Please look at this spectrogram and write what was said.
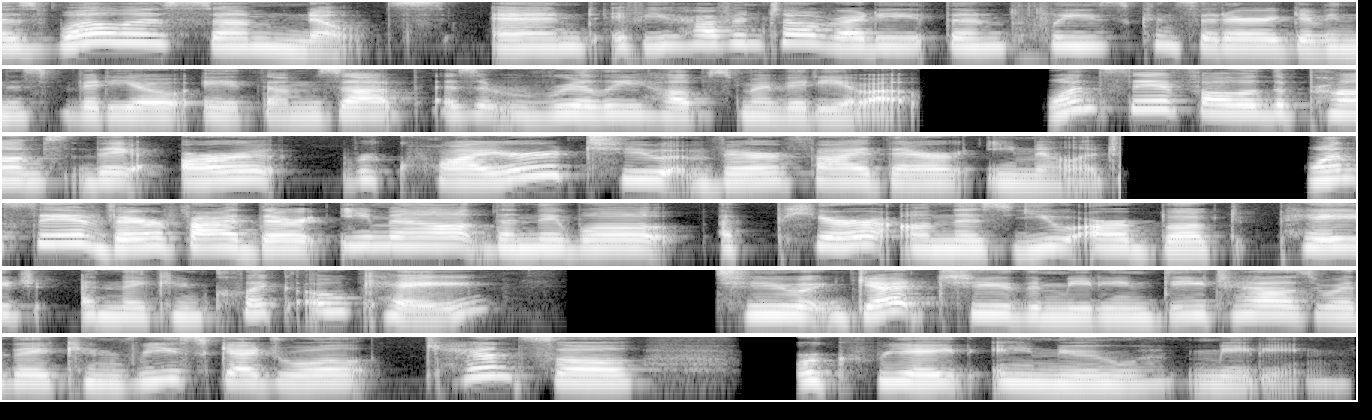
as well as some notes. And if you haven't already, then please consider giving this video a thumbs up as it really helps my video out. Once they have followed the prompts, they are required to verify their email address. Once they have verified their email, then they will appear on this You Are Booked page and they can click OK to get to the meeting details where they can reschedule, cancel, or create a new meeting.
